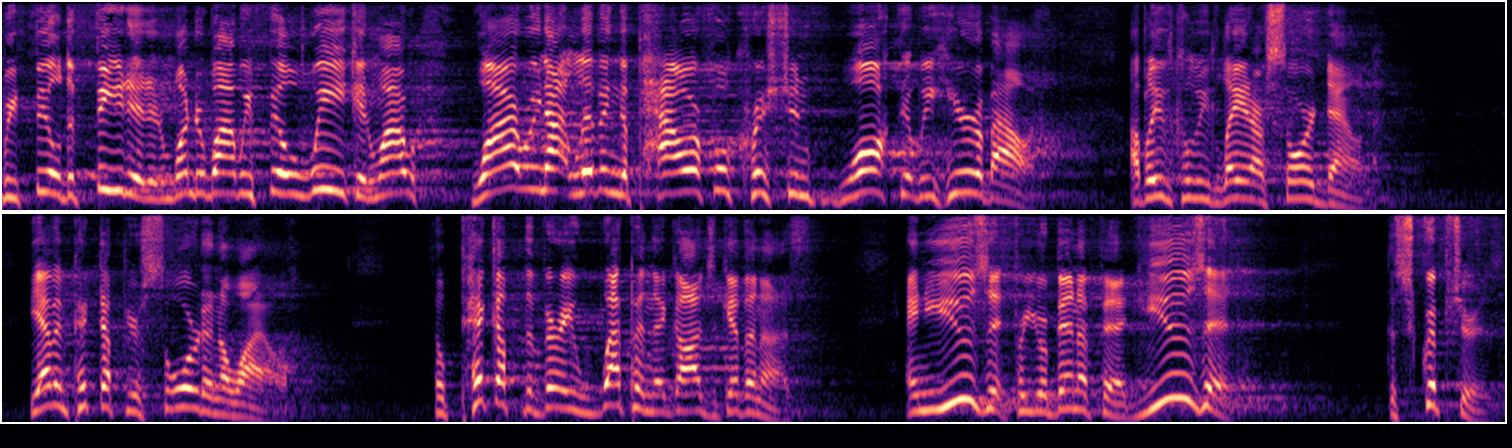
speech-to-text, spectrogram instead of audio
we feel defeated and wonder why we feel weak and why, why are we not living the powerful Christian walk that we hear about? I believe it's because we laid our sword down. You haven't picked up your sword in a while. So pick up the very weapon that God's given us and use it for your benefit. Use it. The scriptures.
